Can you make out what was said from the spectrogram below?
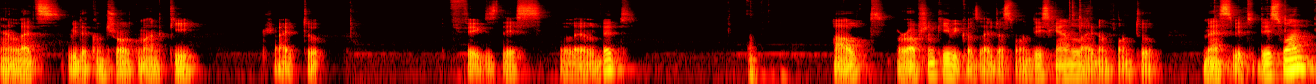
and let's, with the Control Command key, try to fix this a little bit. Alt or Option key because I just want this handle. I don't want to mess with this one.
